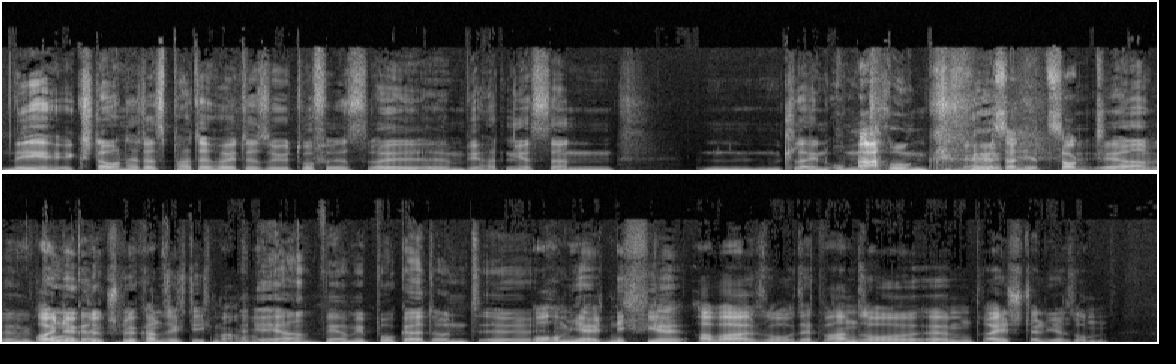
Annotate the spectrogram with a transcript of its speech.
nee, ich staune, dass Patte heute so gut drauf ist, weil ähm, wir hatten gestern einen kleinen Umtrunk. Ja, wir dann jetzt zockt. ja, wir haben Freunde, gepokert. Glücksspiel kann süchtig machen. Ja, wir haben gepokert und äh, Auch um Geld, nicht viel, aber so, das waren so ähm, dreistellige Summen.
